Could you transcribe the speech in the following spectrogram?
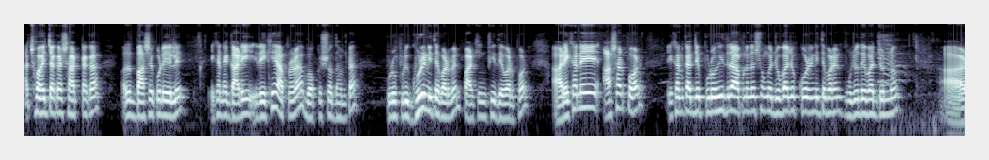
আর ছয় চাকা, ষাট টাকা, অর্থাৎ বাসে করে এলে এখানে গাড়ি রেখে আপনারা বক্রেশ্বর ধামটা পুরোপুরি ঘুরে নিতে পারবেন পার্কিং ফি দেওয়ার পর। আর এখানে আসার পর এখানকার যে পুরোহিতরা আপনাদের সঙ্গে যোগাযোগ করে নিতে পারেন পুজো দেওয়ার জন্য। আর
